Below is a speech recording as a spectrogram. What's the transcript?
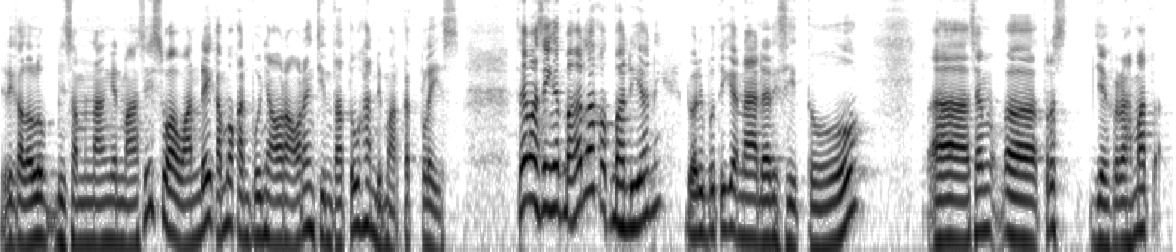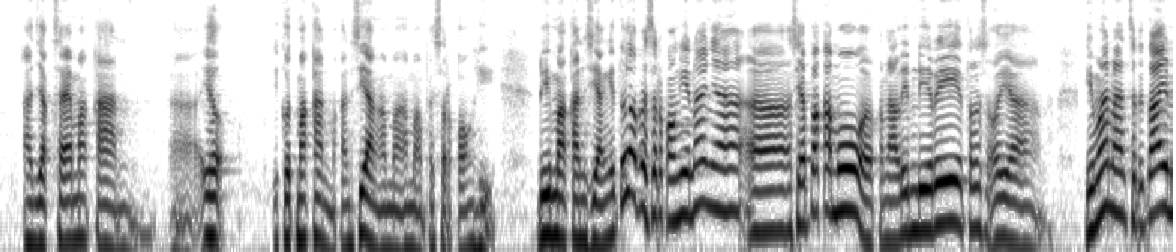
Jadi kalau lu bisa menangin mahasiswa, one day kamu akan punya orang-orang yang cinta Tuhan di marketplace. Saya masih ingat banget lah khotbah dia nih 2003. Nah dari situ eh, saya eh, terus Jeffrey Rahmat ajak saya makan. Eh, yuk ikut makan makan siang sama sama Pastor Konghi. Di makan siang itulah Pastor Konghi nanya "Eh, siapa kamu? Eh, kenalin diri. Terus oh ya gimana? Ceritain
